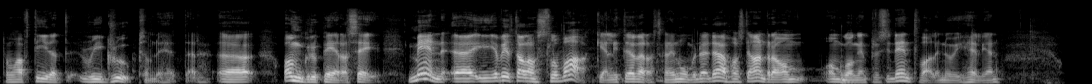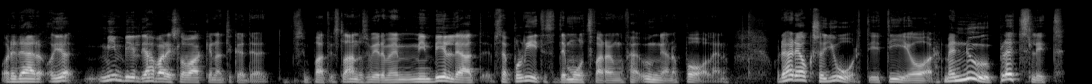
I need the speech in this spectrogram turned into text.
de har haft tid att regroup, som det heter. Uh, omgruppera sig. Men uh, jag vill tala om Slovakien, lite överraskande nog. Men där- där hålls det andra om, omgången presidentvalet nu i helgen. Och det där, och jag, min bild, jag har varit i Slovakien och tycker att det är ett sympatiskt land och så vidare, men min bild är att så här, politiskt att det motsvarar ungefär Ungern och Polen. Och det har det också gjort i tio år. Men nu plötsligt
